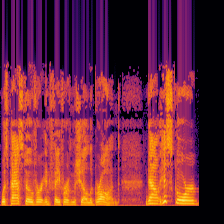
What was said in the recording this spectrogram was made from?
was passed over in favor of Michel Legrand. Now, his score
